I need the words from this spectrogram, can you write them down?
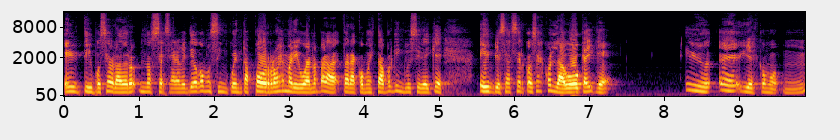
el tipo se habrá, no sé, se habrá metido como 50 porros de marihuana para, para cómo está, porque inclusive que empieza a hacer cosas con la boca y que y, eh, es como, mm,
